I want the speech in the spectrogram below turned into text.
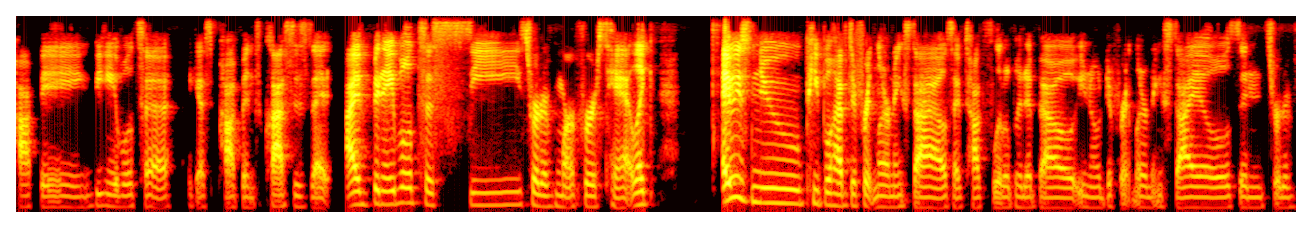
popping, being able to, I guess, pop into classes that I've been able to see sort of more firsthand. Like I always knew people have different learning styles. I've talked a little bit about, you know, different learning styles and sort of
